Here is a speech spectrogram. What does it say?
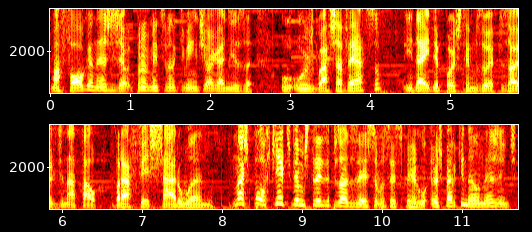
uma folga, né? A gente provavelmente semana que vem a gente organiza o- os Guacha Verso. E daí depois temos o episódio de Natal pra fechar o ano. Mas por que tivemos três episódios extras? Vocês se perguntam. Eu espero que não, né, gente?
